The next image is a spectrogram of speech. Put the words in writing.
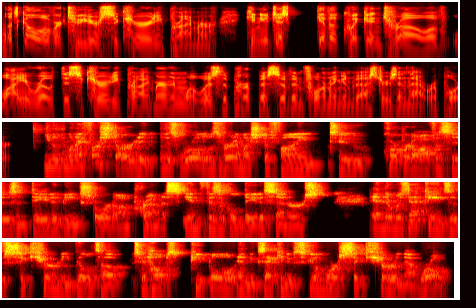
Let's go over to your security primer. Can you just give a quick intro of why you wrote the security primer and what was the purpose of informing investors in that report? You know, when I first started, this world was very much defined to corporate offices and data being stored on premise in physical data centers and there was decades of security built up to help people and executives feel more secure in that world.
